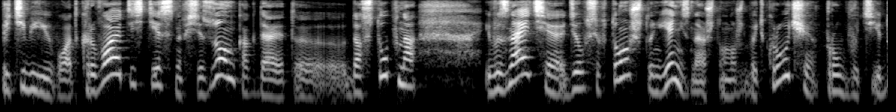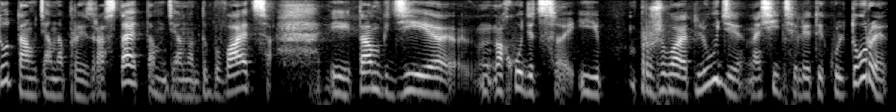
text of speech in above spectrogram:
При тебе его открывают, естественно, в сезон, когда это доступно. И вы знаете, дело все в том, что я не знаю, что может быть круче, пробовать еду там, где она произрастает, там, где она добывается, и там, где находится и проживают люди, носители этой культуры,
